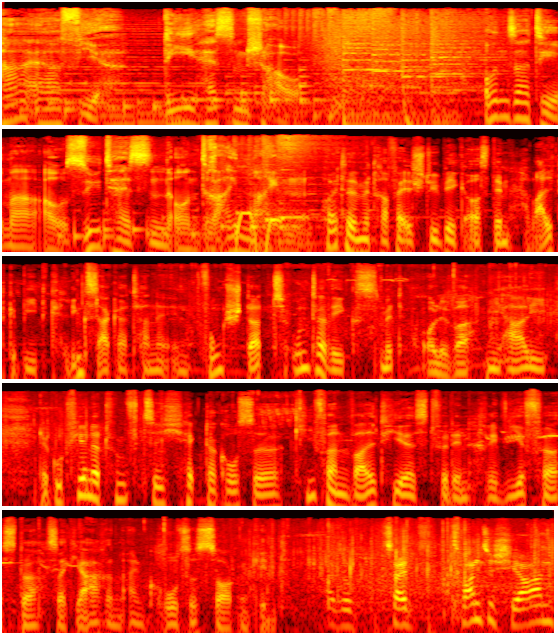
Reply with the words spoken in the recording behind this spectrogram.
HR4, die Hessenschau. Unser Thema aus Südhessen und Rhein-Main. Heute mit Raphael Stübig aus dem Waldgebiet Klingsackertanne in Funkstadt unterwegs mit Oliver Mihali. Der gut 450 Hektar große Kiefernwald hier ist für den Revierförster seit Jahren ein großes Sorgenkind. Also seit 20 Jahren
